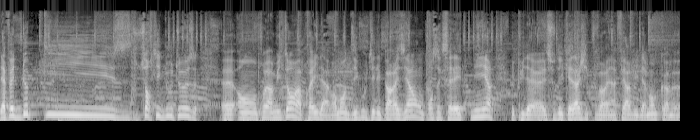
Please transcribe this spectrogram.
Il a fait deux petites sorties douteuses en première mi-temps. Après, il a vraiment dégoûté les Parisiens. On pensait que ça allait tenir. Et puis, ce décalage, il pouvait rien faire, évidemment, comme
